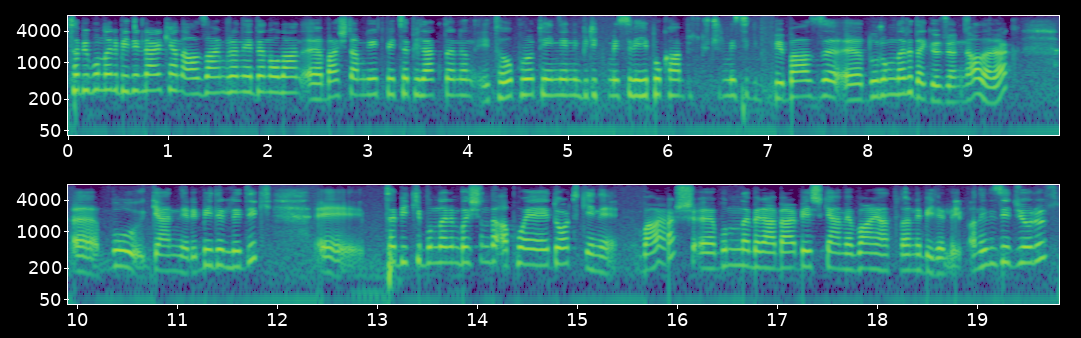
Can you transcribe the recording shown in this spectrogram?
tabii bunları belirlerken Alzheimer'a neden olan e, başta amyloid beta plaklarının e, tau proteinlerinin birikmesi ve hipokampüs küçülmesi gibi bazı e, durumları da göz önüne alarak e, bu genleri belirledik. E, tabii ki bunların başında ApoE4 geni var. E, bununla beraber 5 gen ve varyantlarını belirleyip analiz ediyoruz.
